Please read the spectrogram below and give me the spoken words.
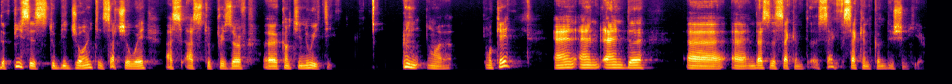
the pieces to be joined in such a way as, as to preserve uh, continuity. uh, okay, and and and, uh, and that's the second sec second condition here.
